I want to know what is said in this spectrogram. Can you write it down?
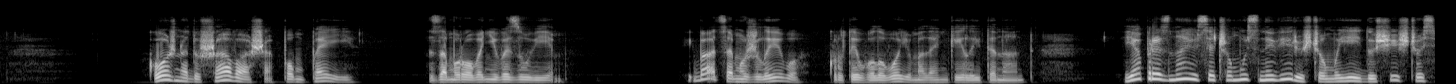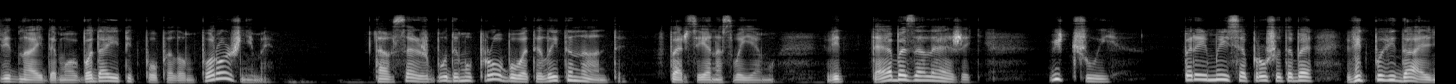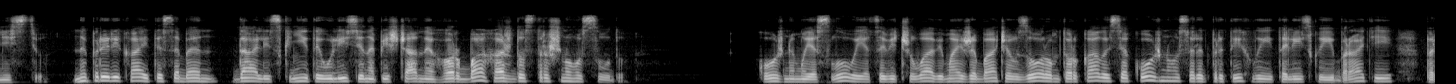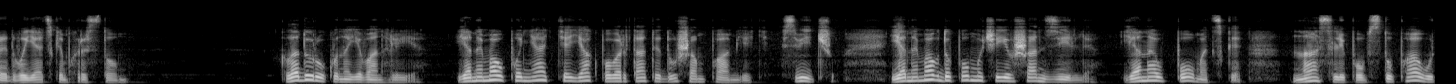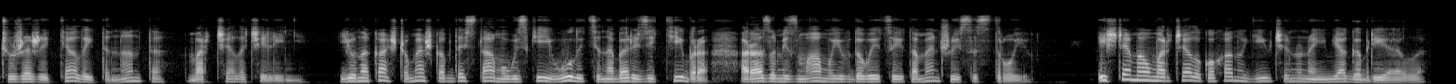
Кожна душа ваша Помпеї, замуровані Везувієм. Хіба це можливо? крутив головою маленький лейтенант. Я признаюся, чомусь не вірю, що в моїй душі щось віднайдемо, бодай і під попелом, порожніми. Та все ж будемо пробувати, лейтенанте, вперся я на своєму. Від тебе залежить. Відчуй, переймися, прошу тебе, відповідальністю. Не прирікайте себе далі скніти у лісі на піщаних горбах аж до страшного суду. Кожне моє слово я це відчував і майже бачив зором торкалося кожного серед притихлої італійської братії перед вояцьким хрестом. Кладу руку на Євангеліє. Я не мав поняття, як повертати душам пам'ять. Свідчу, я не мав допомочі Євшан зілля. Я навпомацьки, насліпо вступав у чуже життя лейтенанта Марчела Челіні юнака, що мешкав десь там, у вузькій вулиці на березі Тібра, разом із мамою, вдовицею та меншою сестрою. І ще мав Марчело кохану дівчину на ім'я Габріелла.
